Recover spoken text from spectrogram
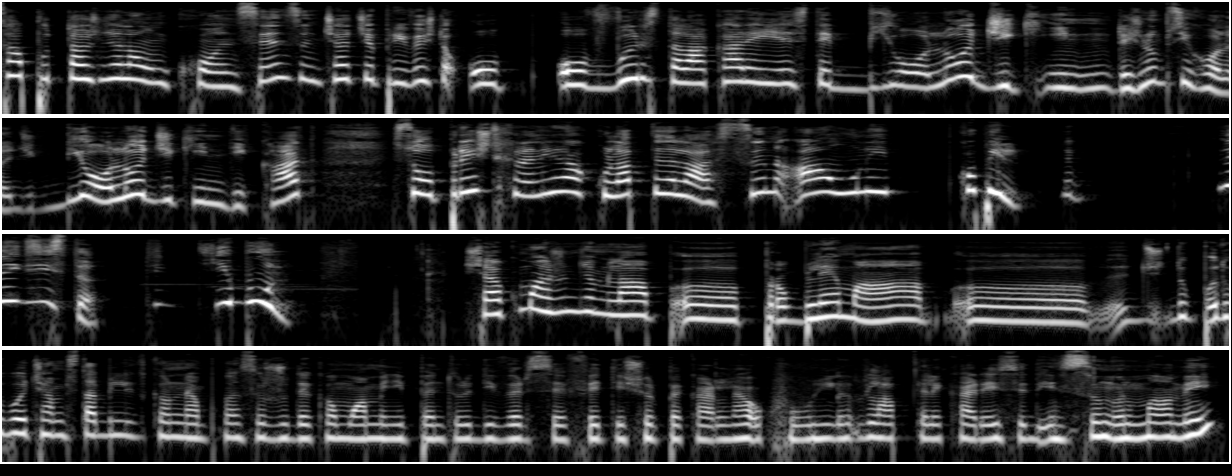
s-a putut ajunge la un consens în ceea ce privește o, o vârstă la care este biologic, in, deci nu psihologic, biologic indicat să oprești hrănirea cu lapte de la sân a unui copil. Nu există. E bun. Și acum ajungem la uh, problema, uh, după, după ce am stabilit că nu ne apucăm să judecăm oamenii pentru diverse fetișuri pe care le au cu laptele care iese din sânul mamei.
